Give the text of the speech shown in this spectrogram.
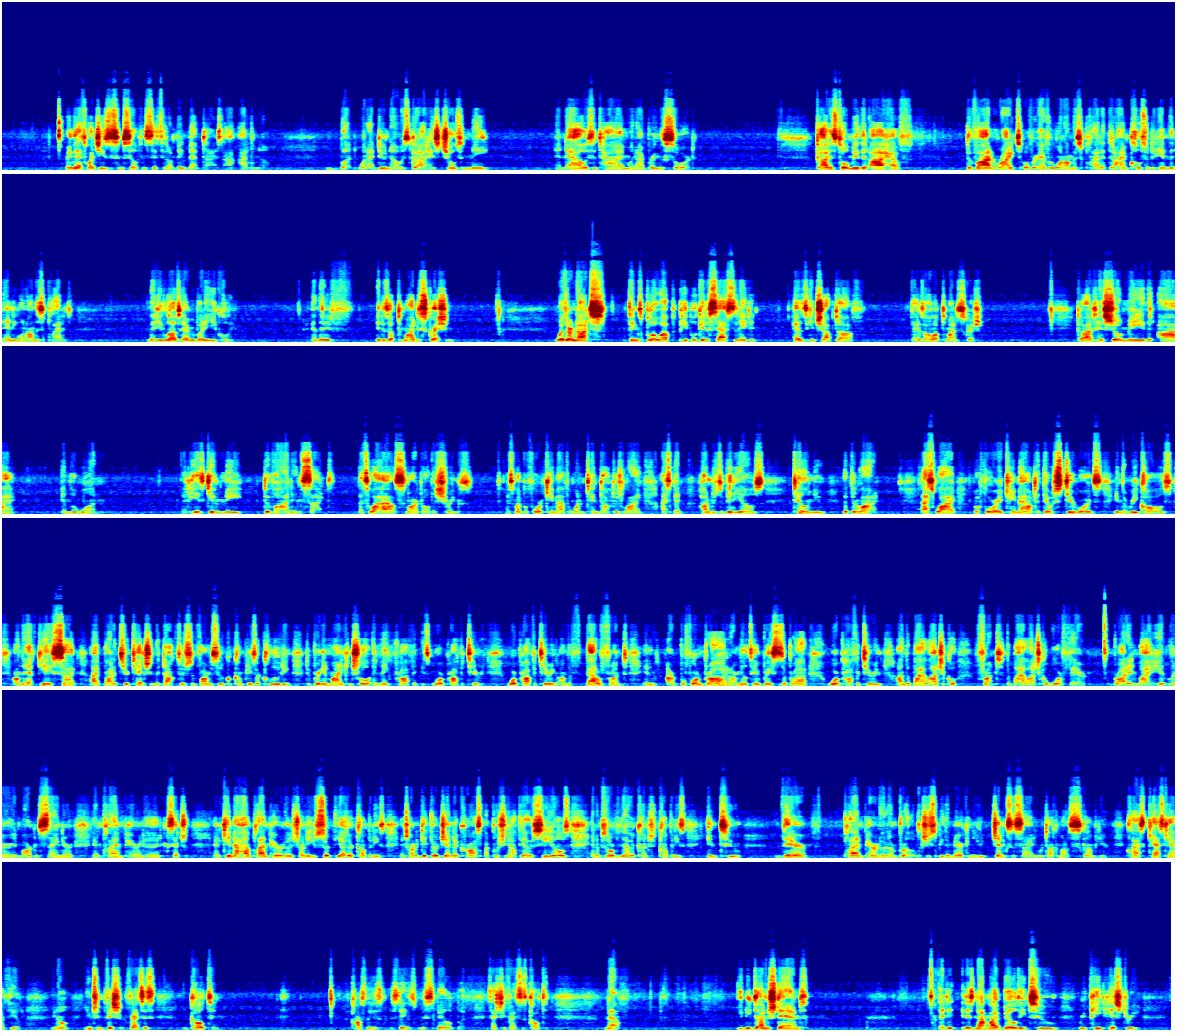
Maybe that's why Jesus himself insisted on being baptized. I, I don't know. But what I do know is God has chosen me, and now is the time when I bring the sword. God has told me that I have divine rights over everyone on this planet, that I am closer to him than anyone on this planet, and that he loves everybody equally. And that if it is up to my discretion, whether or not things blow up, people get assassinated, heads get chopped off, that is all up to my discretion. God has shown me that I am the one, that He has given me divine insight. That's why I outsmarted all the shrinks. That's why before it came out that one in ten doctors lying, I spent hundreds of videos telling you that they're lying. That's why before it came out that there were steroids in the recalls on the FDA site, I brought it to your attention that doctors and pharmaceutical companies are colluding to bring in mind control and make profit. It's war profiteering. War profiteering on the battlefront and our before abroad and our military bases abroad. War profiteering on the biological front, the biological warfare brought in by Hitler and Margaret Sanger and Planned Parenthood, etc. And came out how Planned Parenthood is trying to usurp the other companies and trying to get their agenda across by pushing out the other CEOs and absorbing the other companies into their Planned Parenthood umbrella, which used to be the American Eugenics Society. We're talking about scum here. Class Cass Canfield, you know, Eugene Fisher, Francis Galton. Constantly his name is misspelled, but it's actually Francis Galton. Now, you need to understand that it, it is not my ability to repeat history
